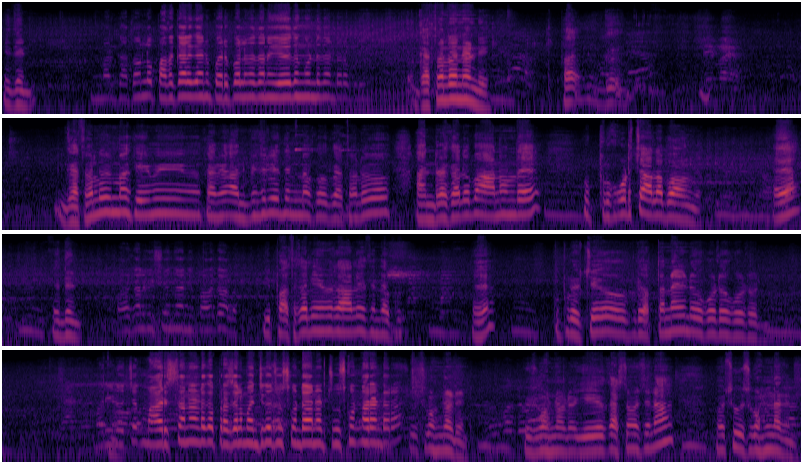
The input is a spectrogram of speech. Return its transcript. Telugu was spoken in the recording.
ఇదండి. మరి గతంలో పథకాలు కానీ పరిపాలన విధానం ఏ విధంగా ఉండేదంటారు అప్పుడు? గతంలోనండి గతంలో మాకేమీ అనిపించలేదండి మాకు. గతంలో అన్ని రకాలు బాగానే ఉంది ఇప్పుడు కూడా చాలా బాగుంది. అయ్యా ఇదండి ఈ పథకాలు ఏమి రాలేదండి అప్పుడు. అయ్యా ఇప్పుడు వచ్చే ఇప్పుడు వస్తున్నాయండి ఒకటి ఒకటి. మరి ఈయన వచ్చాక మారుస్తానన్నాడు కదా ప్రజలు మంచిగా చూసుకుంటా అన్నట్టు చూసుకుంటున్నారంటారా? చూసుకుంటున్నాడండి. చూసుకుంటున్నాడు. ఏ కష్టం వచ్చినా చూసుకుంటున్నారండి.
